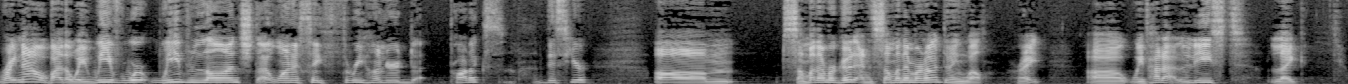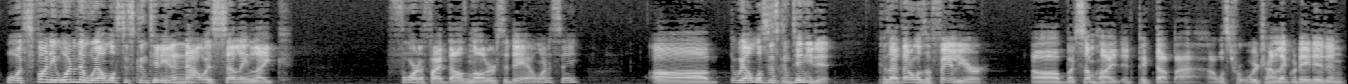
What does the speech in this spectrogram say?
right now, by the way, we've we're, we've launched I want to say 300 products this year. Um, some of them are good, and some of them are not doing well. Right? Uh, we've had at least like, well, it's funny. One of them we almost discontinued, and now is selling like four to five thousand dollars a day. I want to say. Uh, we almost discontinued it because I thought it was a failure, uh, but somehow it, it picked up. I, I, was we were trying to liquidate it, and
